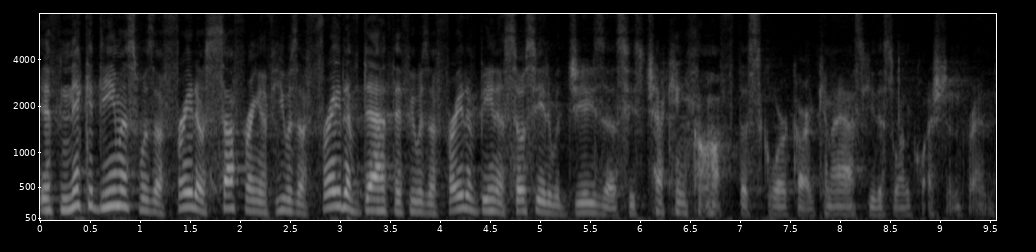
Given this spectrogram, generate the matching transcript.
if Nicodemus was afraid of suffering, if he was afraid of death, if he was afraid of being associated with Jesus, he's checking off the scorecard. Can I ask you this one question, friends?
